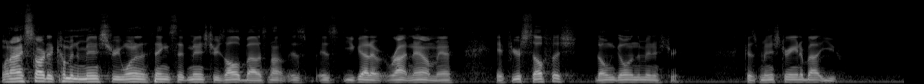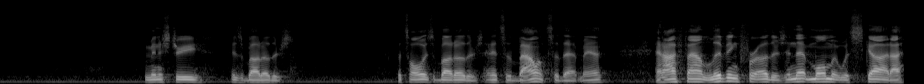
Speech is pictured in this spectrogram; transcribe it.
When I started coming to ministry, one of the things that ministry is all about is not is, is you got to right now, man. If you're selfish, don't go in the ministry because ministry ain't about you. Ministry is about others. It's always about others, and it's a balance of that, man. And I found living for others. In that moment with Scott, I,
